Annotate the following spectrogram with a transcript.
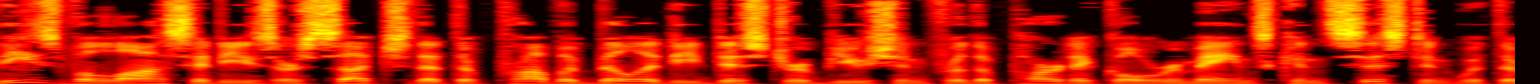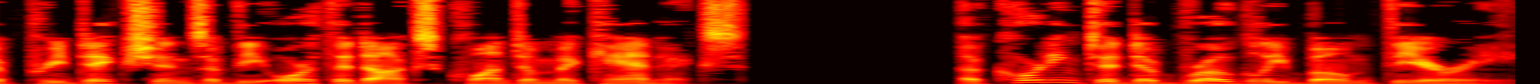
These velocities are such that the probability distribution for the particle remains consistent with the predictions of the orthodox quantum mechanics. According to de Broglie-Bohm theory,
